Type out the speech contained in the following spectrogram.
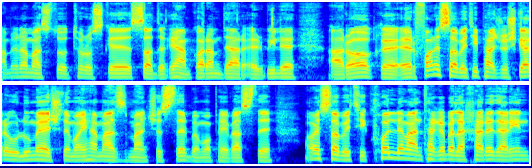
ممنونم از تو تروسک صادقی همکارم در اربیل عراق. عرفان ثابتی پژوهشگر علوم اجتماعی هم از منچستر به ما پیوسته. آقای ثابتی کل منطقه بالاخره در این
